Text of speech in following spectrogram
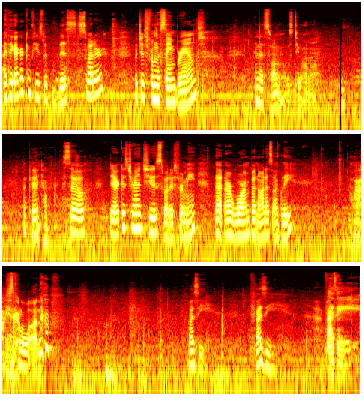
I think I got confused with this sweater, which is from the same brand. And this one was 200. Okay. So, Derek is trying to choose sweaters for me that are warm but not as ugly. Wow, he's got a lot. Fuzzy. Fuzzy. Fuzzy.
